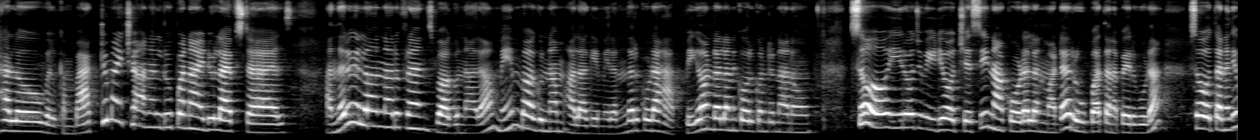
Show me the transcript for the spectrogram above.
హలో వెల్కమ్ బ్యాక్ టు మై ఛానల్ రూపనాయుడు లైఫ్ స్టైల్స్. అందరూ ఎలా ఉన్నారు ఫ్రెండ్స్? బాగున్నారా? మేము బాగున్నాం. అలాగే మీరందరూ కూడా హ్యాపీగా ఉండాలని కోరుకుంటున్నాను. సో ఈరోజు వీడియో వచ్చేసి నా కోడలు అనమాట రూప తన పేరు కూడా. సో తనది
